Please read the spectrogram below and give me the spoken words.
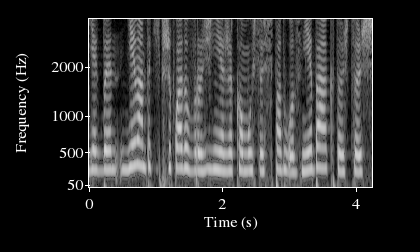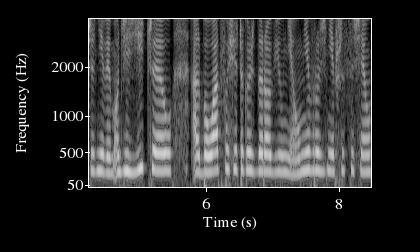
jakby nie mam takich przykładów w rodzinie, że komuś coś spadło z nieba, ktoś coś, nie wiem, odziedziczył albo łatwo się czegoś dorobił. Nie, u mnie w rodzinie wszyscy się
